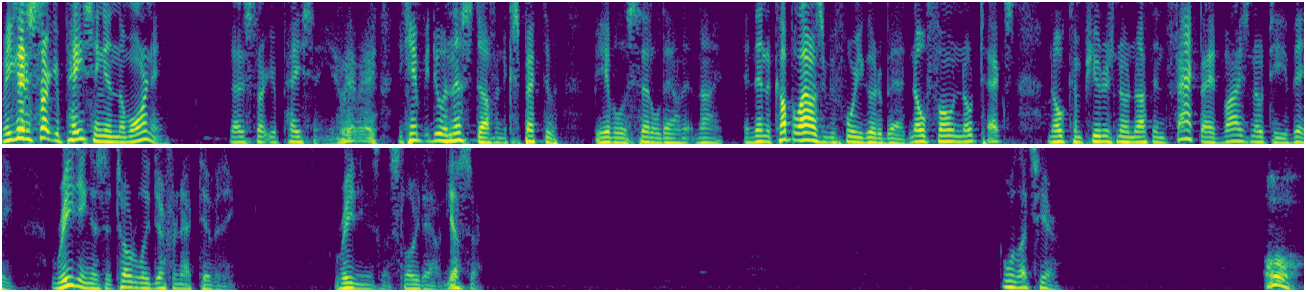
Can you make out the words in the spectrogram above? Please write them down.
Mean, you got to start your pacing in the morning. You got to start your pacing. You can't be doing this stuff and expect to be able to settle down at night. And then a couple hours before you go to bed. No phone, no text, no computers, no nothing. In fact, I advise no TV. Reading is a totally different activity. Reading is going to slow you down. Yes, sir. Oh, let's hear. Oh.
